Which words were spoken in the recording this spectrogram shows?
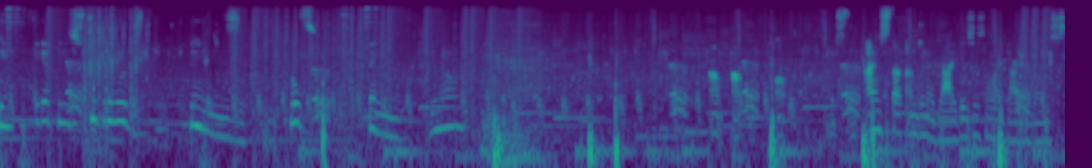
Crazy to get these stupid orbs things. Hope thing, you know? Oh, oh, oh. I'm stuck. I'm gonna die. This is how I died once.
